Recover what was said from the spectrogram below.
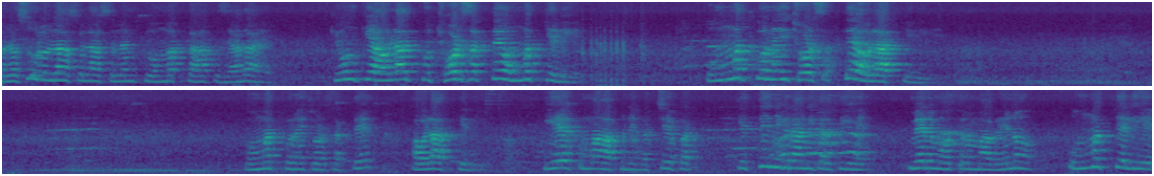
रसूलुल्लाह सल्लल्लाहु की उम्मत का हक ज़्यादा है। क्योंकि औलाद को छोड़ सकते हैं उम्मत के लिए। उम्मत को नहीं छोड़ सकते औलाद के लिए। उम्मत को नहीं छोड़ सकते औलाद के लिए। ये एक माँ अपने बच्चे पर कितनी निगरानी करती है। मेरे मोहतरम बहनों, उम्मत के लिए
